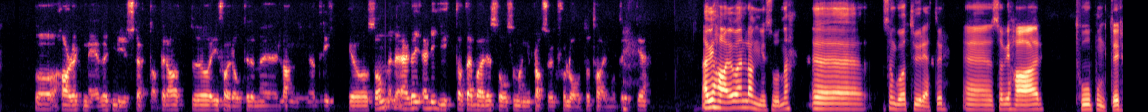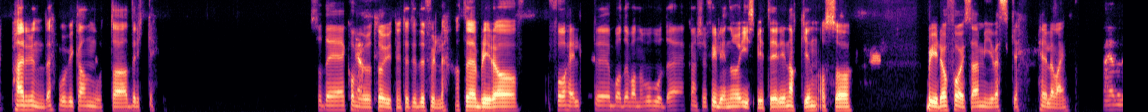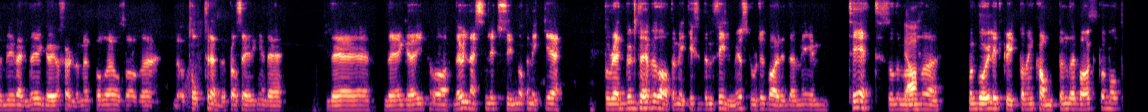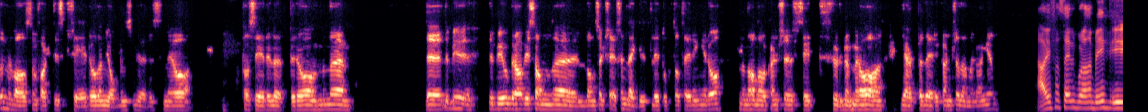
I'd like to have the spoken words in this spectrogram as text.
Og har dere med dere mye støtteapparat i forhold til det med langing av drikke og sånn, eller er det, er det, gitt at det er bare så og så mange plasser dere får lov til å ta imot drikke? Nei, Vi har jo en langesone eh, som går tur-retur. Eh, så vi har to punkter per runde hvor vi kan motta drikke. Så det kommer vi til å utnytte til det fulle. At det blir å få helt eh, både vann over hodet, kanskje fylle inn noen isbiter i nakken, og så blir det å få i seg mye væske hele veien. Nei, men Det blir veldig gøy å følge med på det. Også det, det topp tredjeplasseringer, det, det, det, er gøy. Og Det er vel nesten litt synd at de ikke på Red Bull TV da, at de ikke de filmer jo stort sett bare dem i tet. Så det, man, ja. man, går jo litt glipp av den kampen der bak på en måte, med hva som faktisk skjer og den jobben som gjøres med å passere løpere. Og, men det, det, blir, det, blir, jo bra hvis han eh, landslagssjefen legger ut litt oppdateringer òg. Men han har kanskje sitt fulle med å hjelpe dere kanskje denne gangen. Ja, vi får se hvordan det blir. Vi,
